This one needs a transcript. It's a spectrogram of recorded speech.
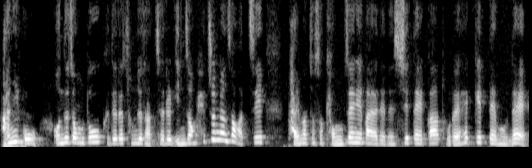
아니고 어느 정도 그들의 존재 자체를 인정해주면서 같이 발맞춰서 경쟁해 가야 되는 시대가 도래했기 때문에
